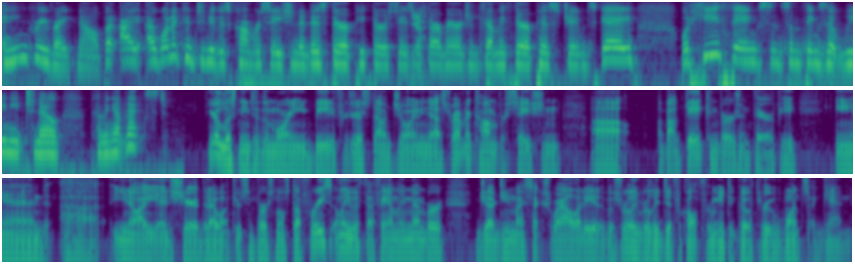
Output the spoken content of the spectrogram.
angry right now but i i want to continue this conversation it is therapy thursdays with our marriage and family therapist James Guay what he thinks and some things that we need to know coming up next You're listening to the Morning Beat. If you're just now joining us, we're having a conversation uh, about gay conversion therapy. And, uh, you know, I, shared that I went through some personal stuff recently with a family member judging my sexuality that was really, really difficult for me to go through once again.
